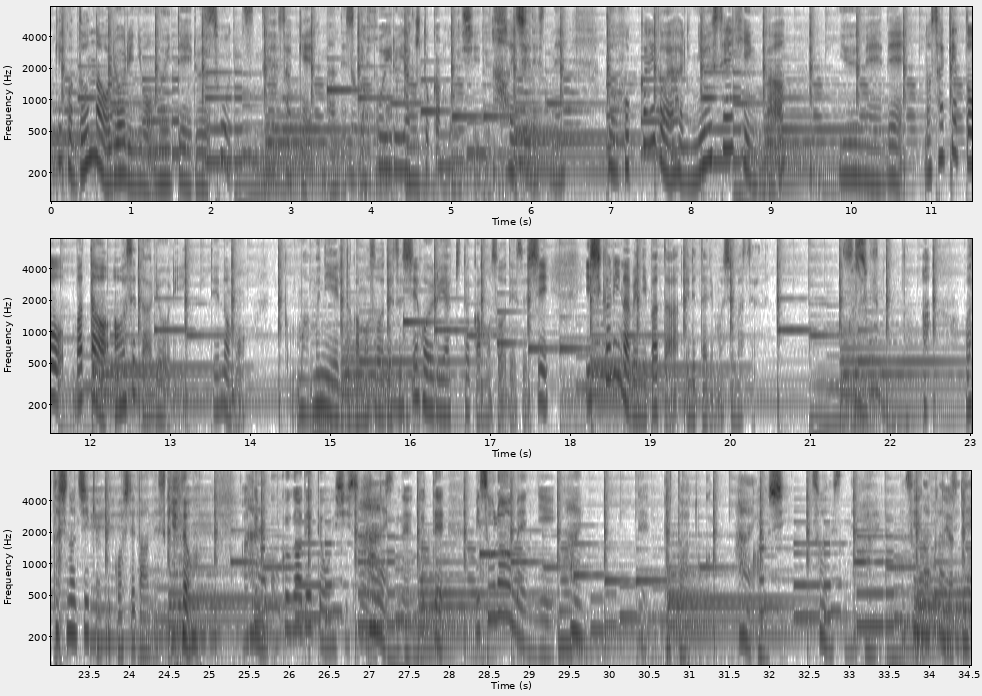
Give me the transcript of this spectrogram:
い、結構どんなお料理にも向いているそうですね。鮭なんですけれども。ホイル焼きとかも美味しいです、美味しいですね。北海道はやはり乳製品が有名での鮭とバターを合わせた料理っていうのも、まあ、ムニエルとかもそうですしホイル焼きとかもそうですし石狩鍋にバター入れたりもしますよね。そうなんだ。あ私の地域は結構してたんですけど、あでもコクが出て美味しそうですね、はい、だって味噌ラーメンに、はい。ね、バターとか合うし、はい、そうですね、はい、そんな感じで。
